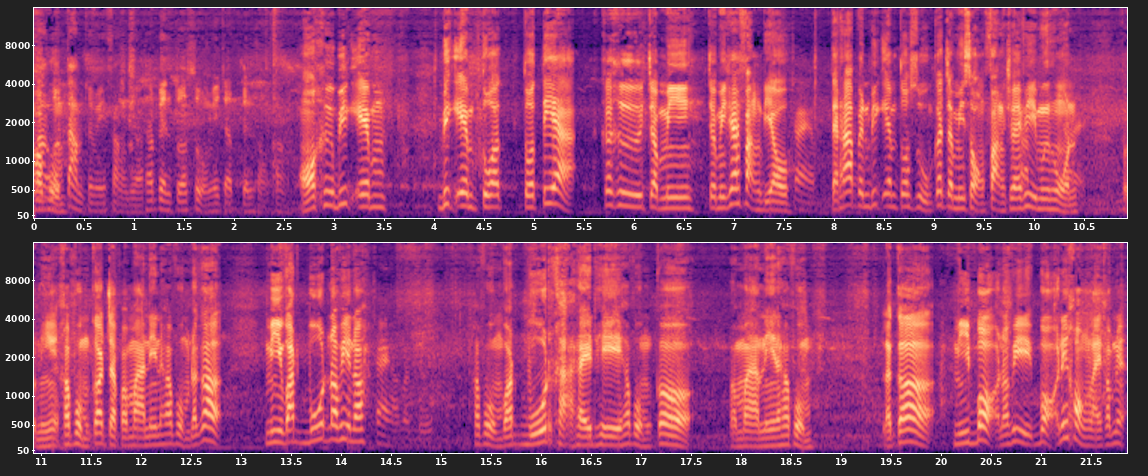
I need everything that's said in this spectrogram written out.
ครับผมถ้ารถต่ำจะมีฝั่งเดียวถ้าเป็นตัวสูงนี่จะเป็นสองฝั่งอ๋อคือบิ๊กเอ็มบิ๊กเอ็มตัวตัวเตี้ยก็คือจะมีจะมีแค่ฝั่งเดียวใช่ครับแต่ถ้าเป็นบิ๊กเอ็มตัวสูงก็จะมีสองฝั่งใช่ไหมพี่มือโหนใช่ตัวนี้ครับผมก็จะประมาณนี้นะครับผมแล้วก็มีวัดบูทเนาะพี่เนาะใช่ครับประตูครับผมวัดบูทขาไทยเทครับผมก็ ประมาณนี้นะครับผม แล้วก็มีเบาะเนาะพี่เบาะนี่ของอะไรครับเนี่ย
